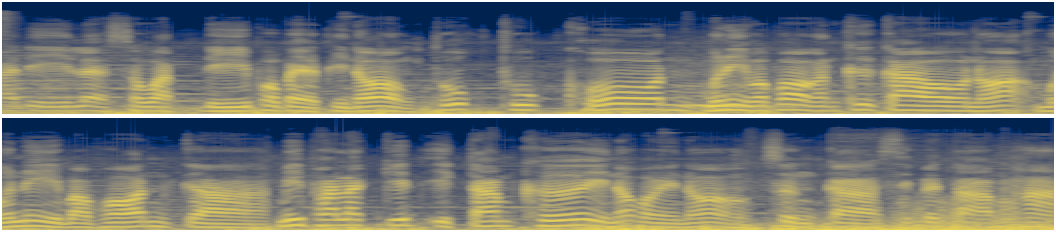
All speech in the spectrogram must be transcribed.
ายดีและสวัสดีพ่อแม่พี่น้องทุกทุกๆคน มื้อนี้มาพ่อกันคือเก่าเนาะมื้อนี้บาพรกะมีภารกิจอีกตามเคยเนาะพ่อแม่น้องซึ่งกะสิไปตามหา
